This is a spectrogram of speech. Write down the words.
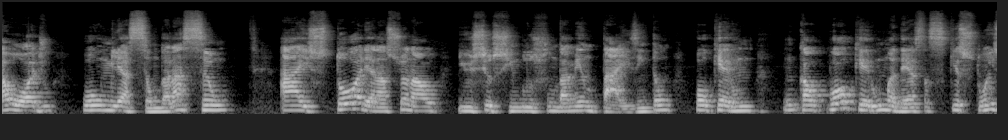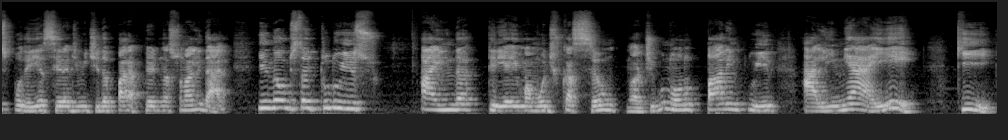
ao ódio ou à humilhação da nação, à história nacional e os seus símbolos fundamentais. Então, qualquer um, um qualquer uma dessas questões poderia ser admitida para perda de nacionalidade. E não obstante tudo isso, ainda teria uma modificação no artigo 9 para incluir a linha E, que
